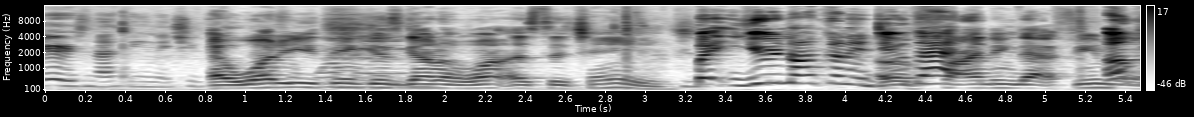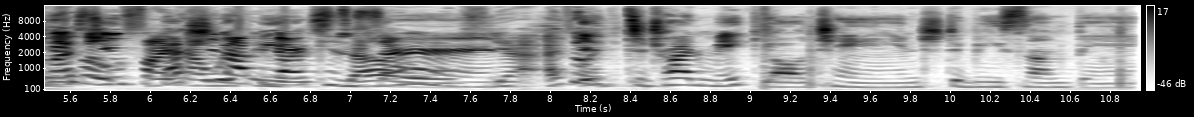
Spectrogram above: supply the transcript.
there is nothing that you can and what do do you for think is gonna want us to change? But you're not gonna do of that finding that female. unless but you find that out should not be our yourself. concern. Yeah, I feel It- like to try to make y'all change to be something.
